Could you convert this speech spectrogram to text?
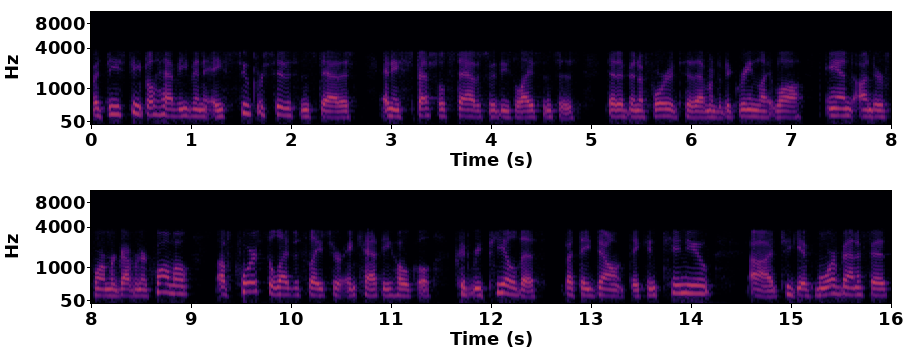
But these people have even a super citizen status and a special status with these licenses that have been afforded to them under the Green Light Law and under former Governor Cuomo. Of course, the legislature and Kathy Hochul could repeal this, but they don't. They continue uh, to give more benefits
